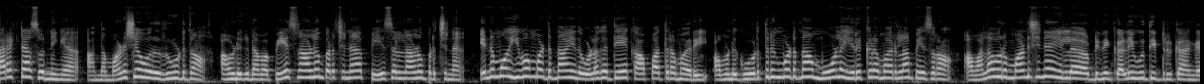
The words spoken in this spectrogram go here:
கரெக்டா சொன்னீங்க. அந்த மனுஷன் ஒரு ரூடு தான். அவனுக்கு நம்ம பேசினாலும் பிரச்சனை பேசலனாலும் பிரச்சனை. என்னமோ இவன் மட்டும்தான் இந்த உலகத்தையே காப்பாத்துற மாதிரி. அவனுக்கு ஒருத்தனுக்கு மட்டும் தான் மூளை இருக்கிற மாதிரிலாம் பேசுறான். அவன்லாம் ஒரு மனுஷனே இல்ல அப்படின்னு களி ஊத்திட்டு இருக்காங்க.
